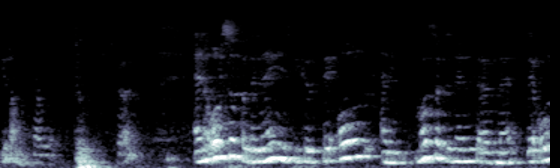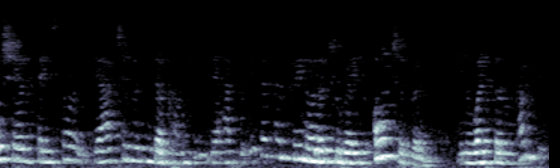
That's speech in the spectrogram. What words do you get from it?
you don't tell that stuff. And also for the nannies, because they all, I mean, most of the nannies I've met, they all share the same story. They have children in their country, they have to leave their country in order to raise all children in Western countries.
